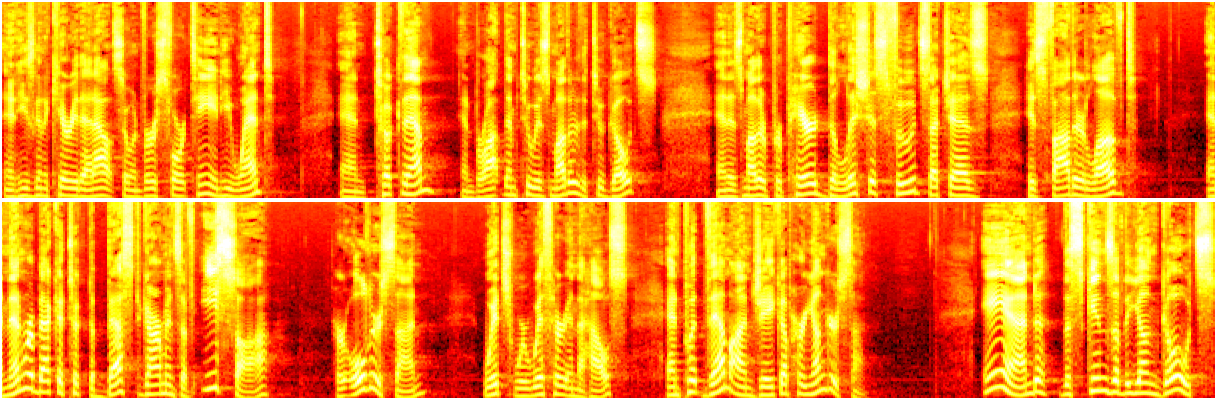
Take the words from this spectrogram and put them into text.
and he's going to carry that out. So in verse 14, he went and took them and brought them to his mother, the two goats. And his mother prepared delicious food, such as his father loved. And then Rebekah took the best garments of Esau, her older son, which were with her in the house, and put them on Jacob, her younger son and the skins of the young goats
